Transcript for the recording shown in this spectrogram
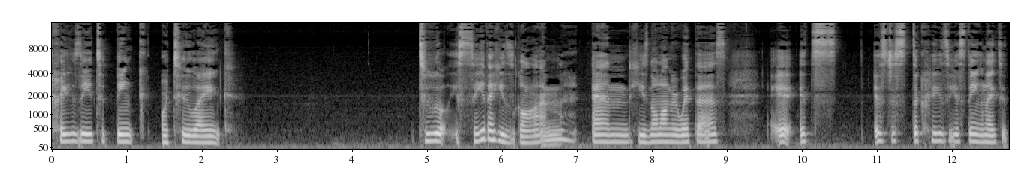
crazy to think or to like, to say that he's gone and he's no longer with us. It, it's, it's just the craziest thing. Like to,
